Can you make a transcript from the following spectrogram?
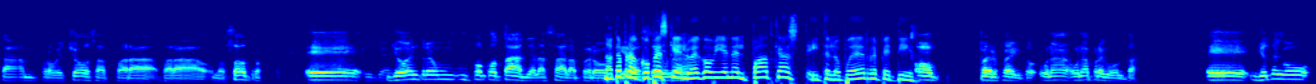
tan provechosas para, para nosotros. Eh, yo entré un, poco tarde a la sala, pero... No te preocupes que luego viene el podcast y te lo puedes repetir. Oh, perfecto. Una, una pregunta. Eh, yo tengo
